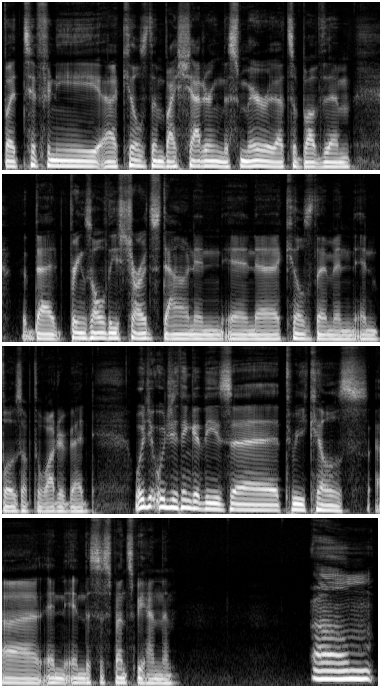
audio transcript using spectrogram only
but Tiffany uh, kills them by shattering this mirror that's above them that brings all these shards down and, and uh, kills them and, and blows up the waterbed. What'd you, what'd you think of these uh, three kills uh, and, and the suspense behind them? Um,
